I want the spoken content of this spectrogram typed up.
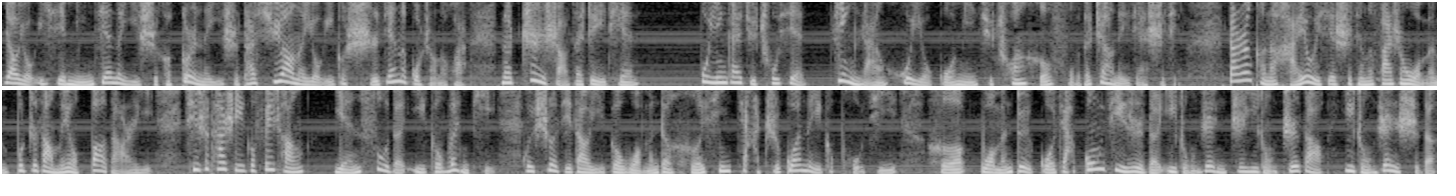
要有一些民间的仪式和个人的仪式，它需要呢有一个时间的过程的话，那至少在这一天，不应该去出现竟然会有国民去穿和服的这样的一件事情。当然，可能还有一些事情的发生，我们不知道，没有报道而已。其实它是一个非常。严肃的一个问题，会涉及到一个我们的核心价值观的一个普及和我们对国家公祭日的一种认知、一种知道、一种认识的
